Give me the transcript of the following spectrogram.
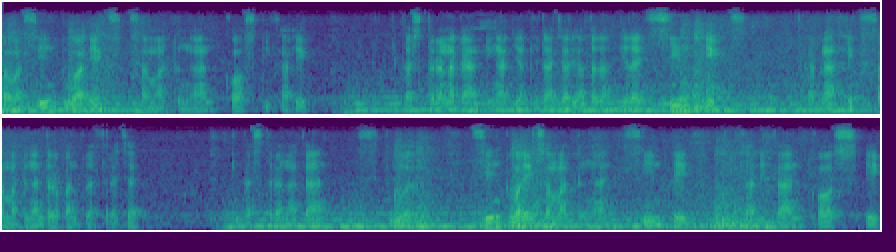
bahwa sin 2x sama dengan cos 3x kita sederhanakan. Ingat yang kita cari adalah nilai sin x. Karena x sama dengan 18 derajat. Kita sederhanakan 2 sin 2x sama dengan sin x dikalikan cos x.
